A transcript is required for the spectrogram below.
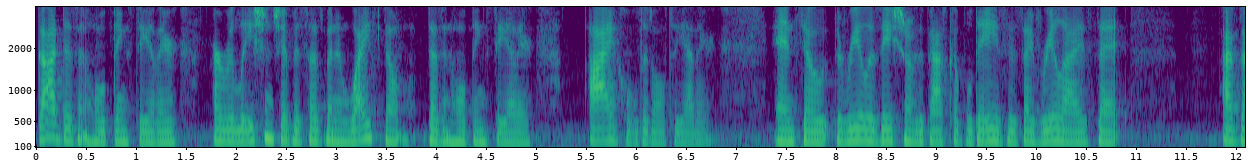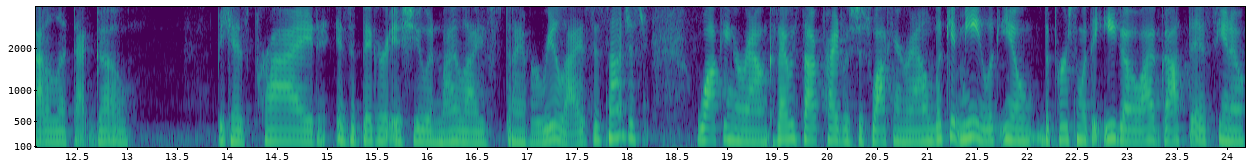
God doesn't hold things together. Our relationship as husband and wife don't doesn't hold things together. I hold it all together. And so the realization over the past couple days is I've realized that I've got to let that go because pride is a bigger issue in my life than I ever realized. It's not just walking around because I always thought pride was just walking around. Look at me, look, you know, the person with the ego. I've got this, you know,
